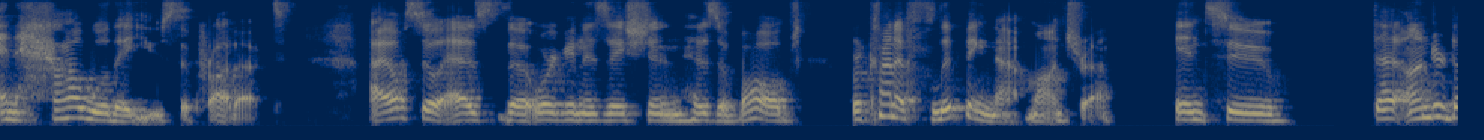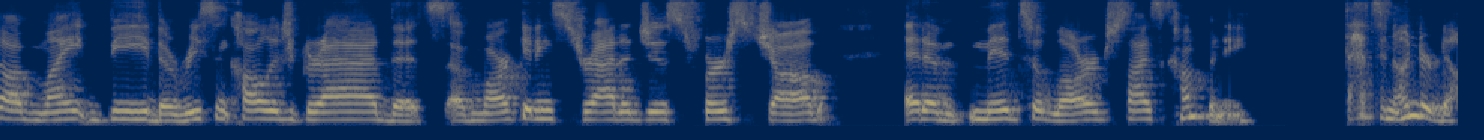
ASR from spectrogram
and how will they use the product. I also, as the organization has evolved, we're kind of flipping that mantra into that underdog might be the recent college grad that's a marketing strategist, first job at a mid to large size company. That's an underdog.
